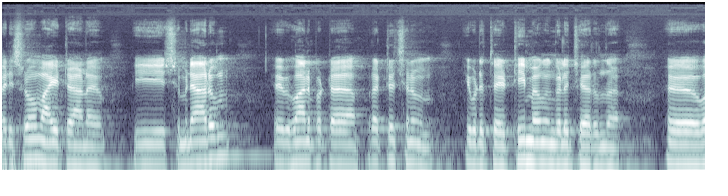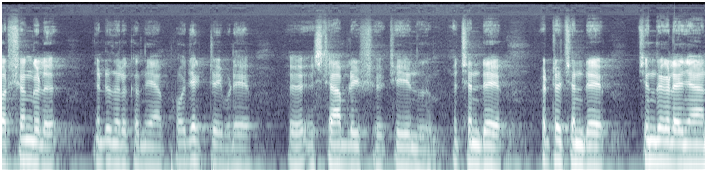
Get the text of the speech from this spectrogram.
പരിശ്രമമായിട്ടാണ് ഈ സെമിനാറും ബഹുമാനപ്പെട്ട റക്ടച്ചനും ഇവിടുത്തെ ടീം അംഗങ്ങൾ ചേർന്ന് വർഷങ്ങൾ നീണ്ടു നിൽക്കുന്ന പ്രോജക്റ്റ് ഇവിടെ എസ്റ്റാബ്ലിഷ് ചെയ്യുന്നതും. അച്ഛന്റെ റക്ടച്ചന്റെ ചിന്തകളെ ഞാൻ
